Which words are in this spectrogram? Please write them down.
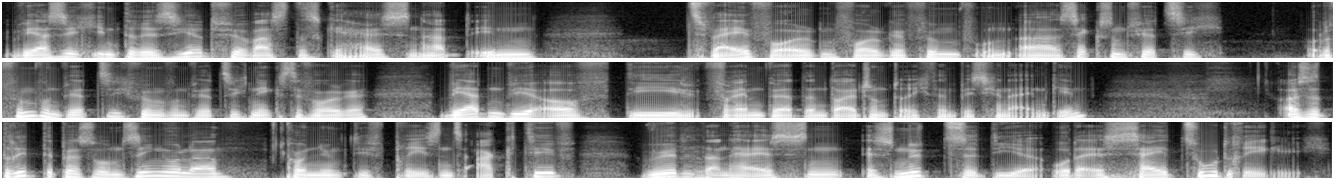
Wer sich interessiert, für was das geheißen hat, in zwei Folgen, Folge 5 und, äh, 46 oder 45, 45, nächste Folge, werden wir auf die Fremdwörter im Deutschunterricht ein bisschen eingehen. Also dritte Person Singular, Konjunktiv Präsens aktiv, würde Mhm. dann heißen, es nütze dir oder es sei zuträglich.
